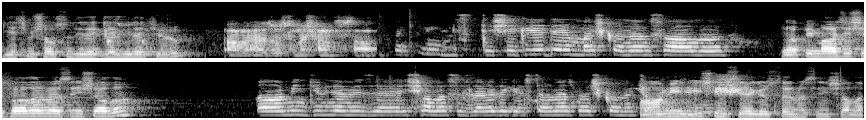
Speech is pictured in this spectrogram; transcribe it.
Geçmiş olsun dileklerimi iletiyorum. Allah razı olsun başkanım sağ olun. Teşekkür ederim başkanım sağ olun. Rabbim acil şifalar versin inşallah. Amin cümlemize. İnşallah sizlere de göstermez başkanım. Çok Amin. kötüymüş. Hiç kimseye göstermesin inşallah.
